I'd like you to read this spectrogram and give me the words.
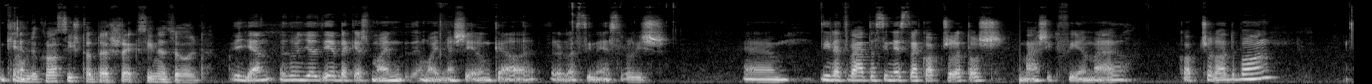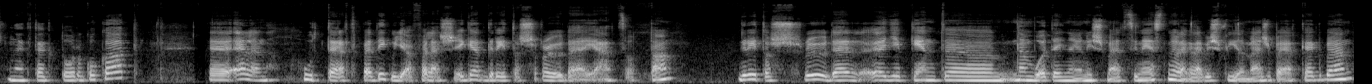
Igen. Ugye klasszista, de a Shrek színe zöld. Igen, ez ugye az érdekes, majd, majd mesélünk el erről a színészről is. Ehm, illetve hát a színésszel kapcsolatos másik filmmel kapcsolatban nektek dolgokat. Eh, Ellen Huttert pedig, ugye a feleséget, Greta Schröder játszotta. Greta Schröder egyébként nem volt egy nagyon ismert színésznő, legalábbis filmes berkekben.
